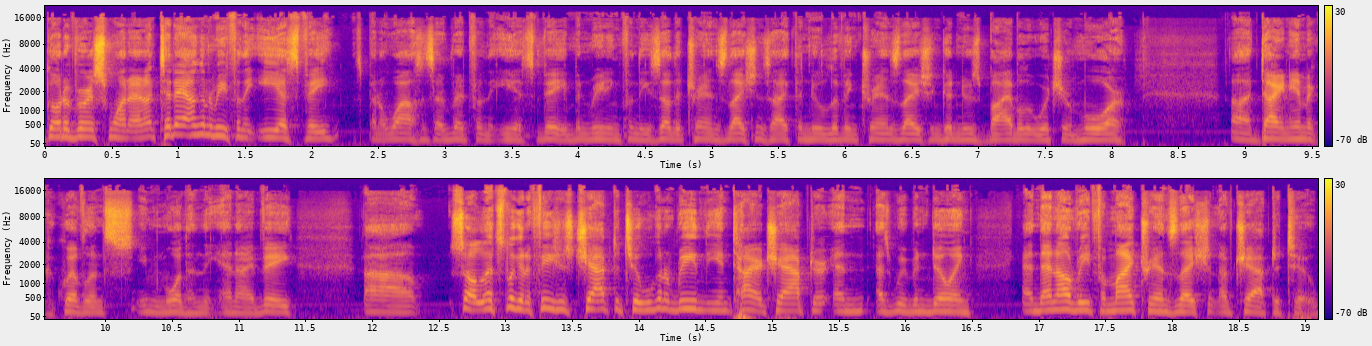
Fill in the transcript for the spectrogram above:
go to verse 1. And today I'm going to read from the ESV. It's been a while since I've read from the ESV. I've been reading from these other translations, like the New Living Translation, Good News Bible, which are more uh, dynamic equivalents, even more than the NIV. Uh, so let's look at Ephesians chapter 2. We're going to read the entire chapter, and as we've been doing, and then I'll read from my translation of chapter 2.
